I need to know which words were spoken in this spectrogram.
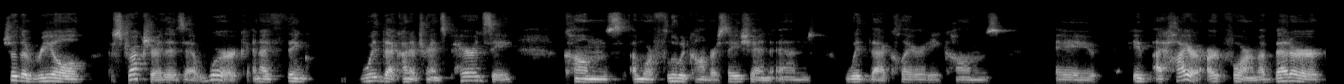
show the real structure that is at work. And I think with that kind of transparency comes a more fluid conversation, and with that clarity comes a, a, a higher art form, a better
